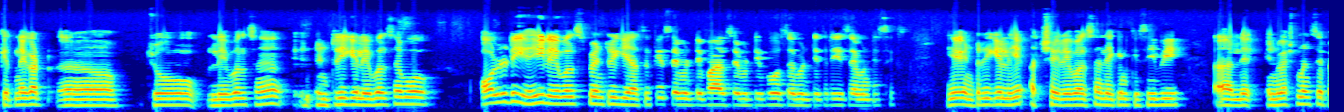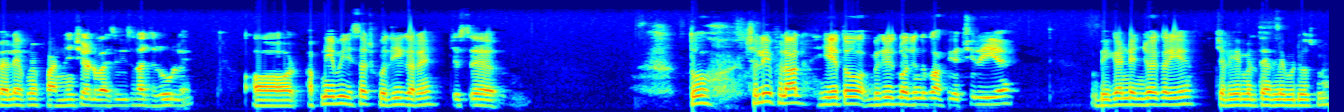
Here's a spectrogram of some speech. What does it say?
कितने का जो लेवल्स हैं एंट्री के लेवल्स हैं वो ऑलरेडी यही लेवल्स पे एंट्री की जा सकती है। Seventy five seventy four seventy three seventy six ये एंट्री के लिए अच्छे लेवल्स हैं। लेकिन किसी भी इन्वेस्टमेंट से पहले अपने फाइनेंशियल एडवाइजर की सलाह ज़रूर लें और अपनी भी रिसर्च खुद ही करें जिससे तो चलिए फ़िलहाल, ये तो बिक्री क्लोजिंग तो काफ़ी अच्छी रही है। वीकेंड एंजॉय करिए। चलिए मिलते हैं अगले वीडियोस में।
